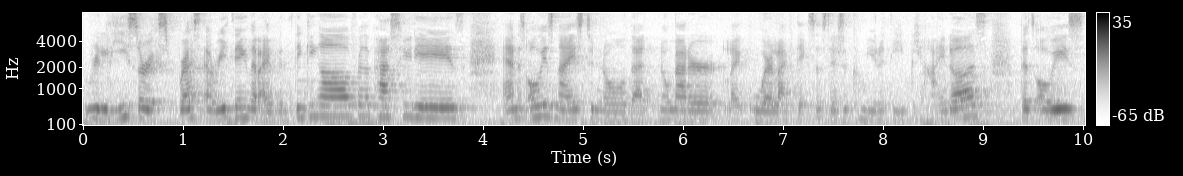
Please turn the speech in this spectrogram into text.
release or express everything that I've been thinking of for the past few days. And it's always nice to know that no matter like where life takes us there's a community behind us that's always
